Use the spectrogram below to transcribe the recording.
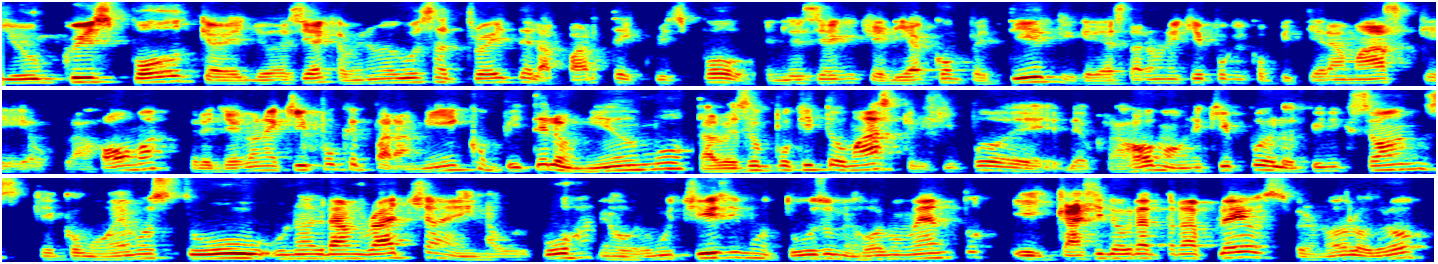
y un Chris Paul que yo decía que a mí no me gusta el trade de la parte de Chris Paul. Él decía que quería competir, que quería estar en un equipo que compitiera más que Oklahoma, pero llega un equipo que para mí compite lo mismo, tal vez un poquito más que el equipo de, de Oklahoma, un equipo de los Phoenix Suns que como vemos tuvo una gran racha en la burbuja, mejoró muchísimo, tuvo su mejor momento y casi logra entrar a playoffs, pero no lo logró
